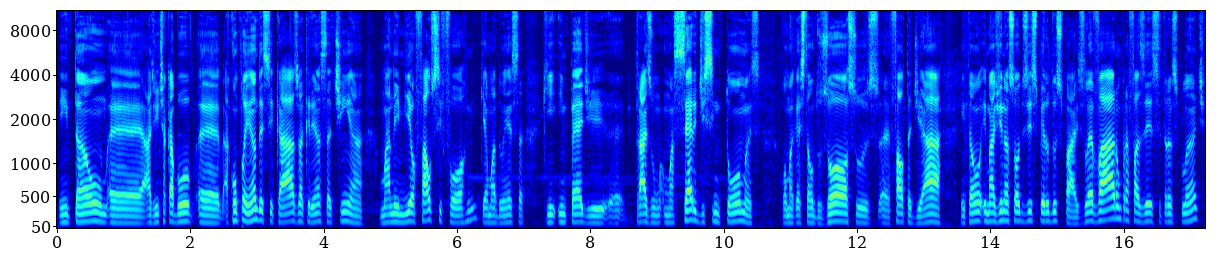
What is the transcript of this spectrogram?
Então, eh, a gente acabou eh, acompanhando esse caso. A criança tinha uma anemia falciforme, que é uma doença que impede, eh, traz um- uma série de sintomas, como a questão dos ossos, eh, falta de ar. Então, imagina só o desespero dos pais. Levaram para fazer esse transplante,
